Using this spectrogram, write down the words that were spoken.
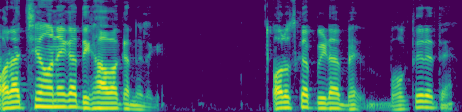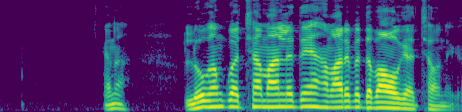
और अच्छे होने का दिखावा करने लगे। और उसका पीड़ा भोगते रहते हैं। है ना? लोग हमको अच्छा मान लेते हैं, हमारे पे दबाव हो गया अच्छा होने का।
